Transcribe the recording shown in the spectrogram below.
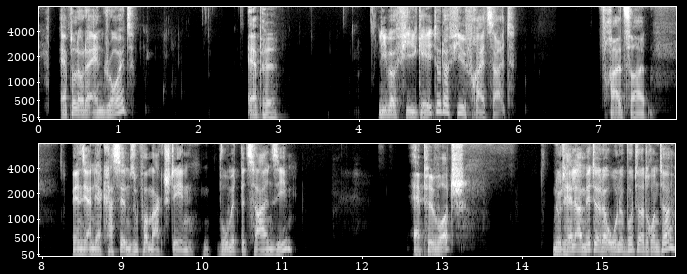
Apple oder Android? Apple. Lieber viel Geld oder viel Freizeit? Freizeit. Wenn Sie an der Kasse im Supermarkt stehen, womit bezahlen Sie? Apple Watch. Nutella mit oder ohne Butter drunter?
